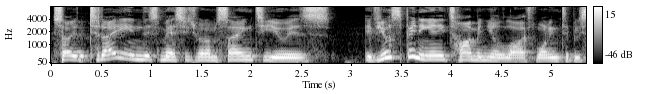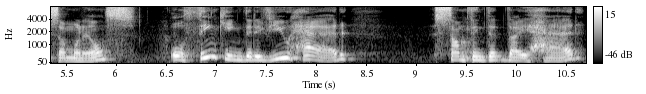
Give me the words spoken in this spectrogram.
So, today in this message, what I'm saying to you is if you're spending any time in your life wanting to be someone else, or thinking that if you had something that they had,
